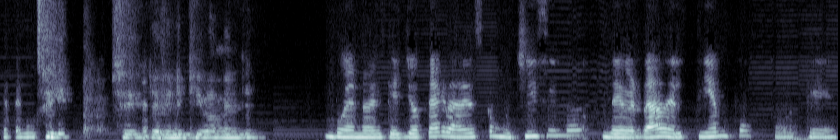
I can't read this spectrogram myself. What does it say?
que te guste. Sí, sí, definitivamente. Bueno, el que yo te agradezco muchísimo, de verdad, el tiempo, porque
